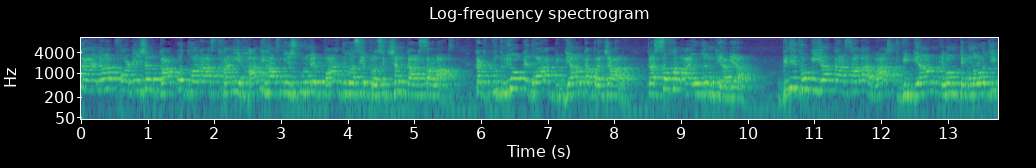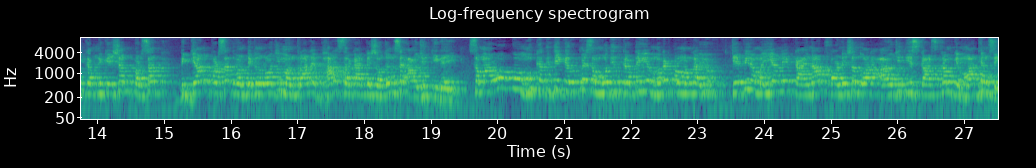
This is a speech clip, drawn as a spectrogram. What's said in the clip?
कायनात फाउंडेशन काको द्वारा स्थानीय हाथीहास में स्कूल में पाँच दिवसीय प्रशिक्षण कार्यशाला कठपुतलियों के द्वारा विज्ञान का प्रचार का सफल आयोजन किया गया। विदित हो कि यह कार्यशाला राष्ट्र विज्ञान एवं टेक्नोलॉजी कम्युनिकेशन परिषद, विज्ञान परिषद एवं टेक्नोलॉजी मंत्रालय भारत सरकार के सौजन्य से आयोजित की गई। समारोह को मुख्य अतिथि के रूप में संबोधित मगध के पी रमैया ने कायनात फाउंडेशन द्वारा आयोजित इस कार्यक्रम के माध्यम से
